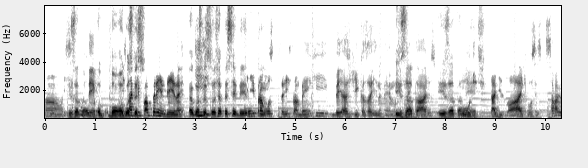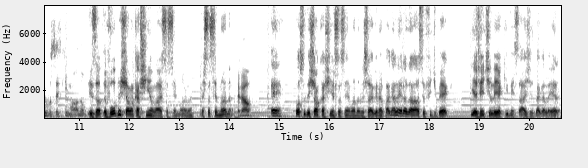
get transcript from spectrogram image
áudio, Isso Exatamente. Bom, algumas tá pessoas para aprender, né? Algumas e, pessoas já perceberam. E para que... vocês também que veem as dicas aí, né? Nos Exata, comentários. Exatamente. Curte, dá dislike, vocês que sabem, vocês que mandam. Exato. Eu vou deixar uma caixinha lá essa semana. Esta semana. Legal. É, posso deixar uma caixinha essa semana no Instagram pra galera dar lá seu feedback e a gente lê aqui mensagens da galera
